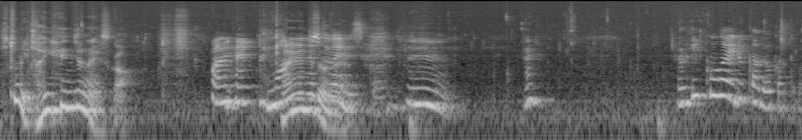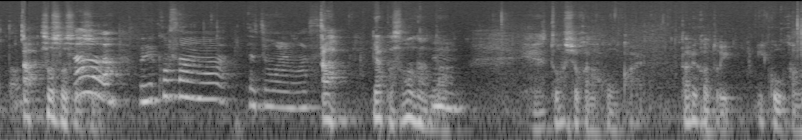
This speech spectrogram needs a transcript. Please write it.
一人大変じゃないですか？大変。大変ですよねないですかうん。売り子がいるかどうかってこと？あそうそうそうそう。ああ売り子さんはやってもらいます。あやっぱそうなんだ、うん。えーどうしようかな今回。誰かとい行こうかな。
